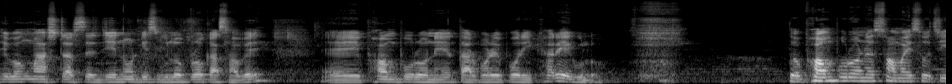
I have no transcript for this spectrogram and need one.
এবং মাস্টার্সের যে নোটিশগুলো প্রকাশ হবে, এই ফর্ম পূরণের, তারপরে পরীক্ষার, এগুলো। তো ফর্ম পূরণের সময়সূচি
